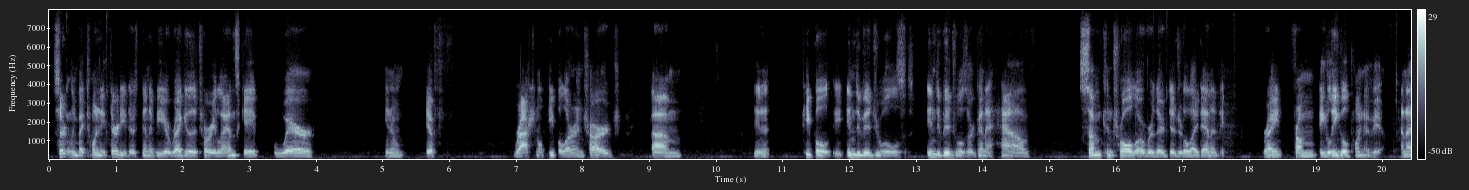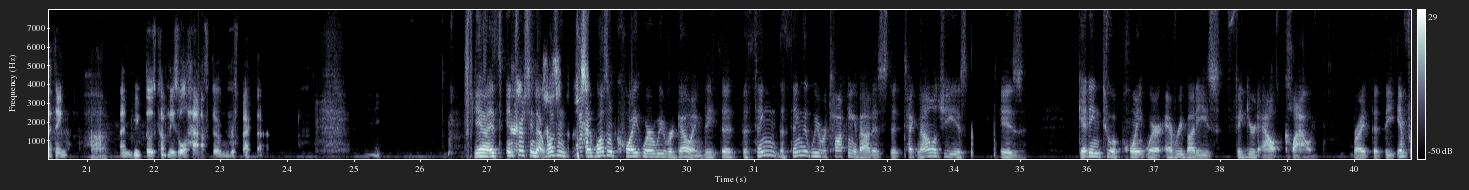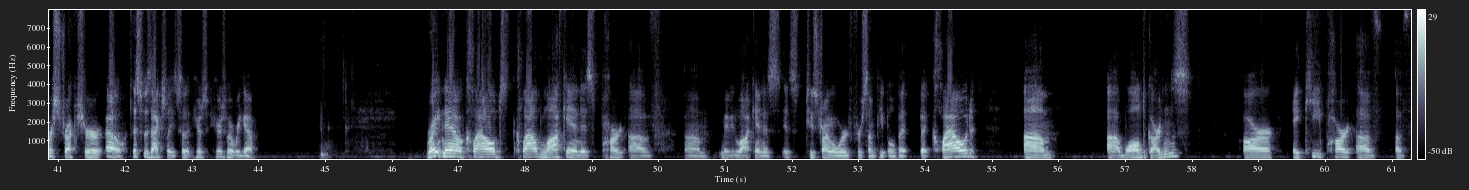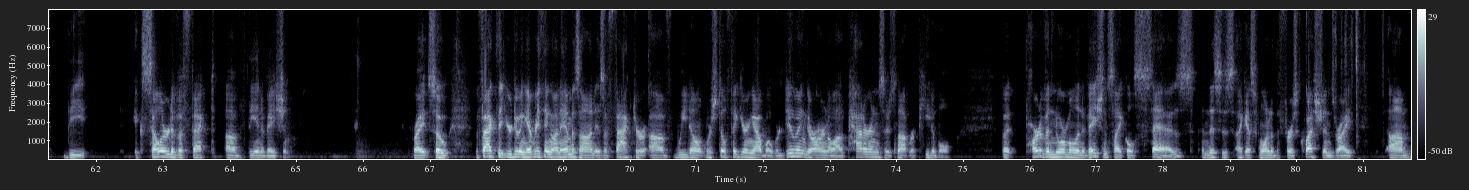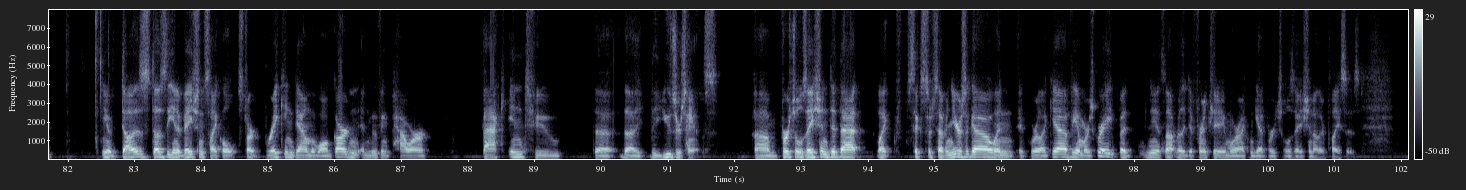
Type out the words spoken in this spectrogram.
certainly by 2030, there's going to be a regulatory landscape where, you know, if rational people are in charge, um, you know, people, individuals, individuals are going to have some control over their digital identity, right? From a legal point of view. And I think uh, I think those companies will have to respect that. Yeah, it's interesting. That wasn't that wasn't quite where we were going. The the the thing the thing that we were talking about is that technology is is getting to a point where everybody's figured out cloud, right? That the infrastructure. Oh, this was actually so. Here's here's where we go. Right now, cloud cloud lock-in is part of um, maybe lock-in is is too strong a word for some people, but but cloud um, uh, walled gardens are a key part of of the accelerative effect of the innovation. Right. So the fact that you're doing everything on Amazon is a factor of we don't we're still figuring out what we're doing. There aren't a lot of patterns. It's not repeatable. But part of a normal innovation cycle says, and this is, I guess, one of the first questions, right? Um, you know, does does the innovation cycle start breaking down the walled garden and moving power back into the the the user's hands? Um, virtualization did that like six or seven years ago, and it, we're like, yeah, VMware's great, but you know, it's not really differentiating where I can get virtualization other places.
